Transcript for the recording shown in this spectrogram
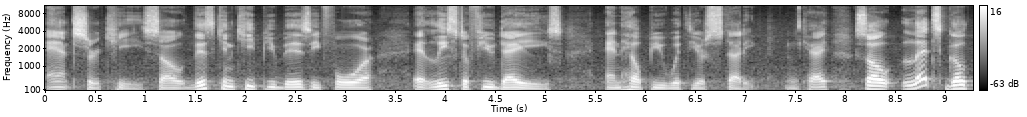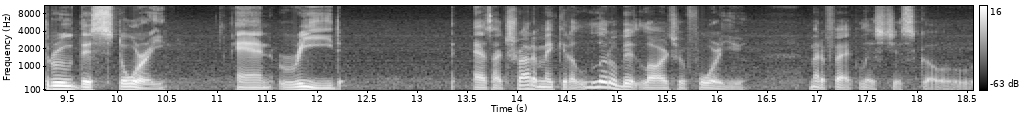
answer key. So this can keep you busy for at least a few days and help you with your study. Okay, so let's go through this story and read as I try to make it a little bit larger for you. Matter of fact, let's just go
